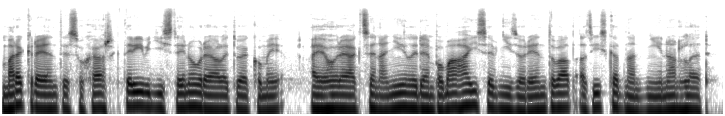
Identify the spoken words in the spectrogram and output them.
Marek Rejent je sochař, který vidí stejnou realitu jako my a jeho reakce na ní lidem pomáhají se v ní zorientovat a získat nad ní nadhled.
